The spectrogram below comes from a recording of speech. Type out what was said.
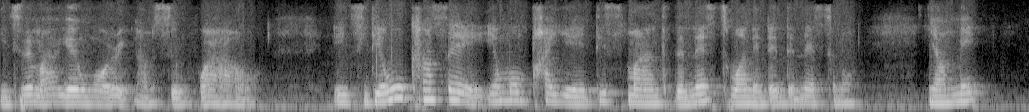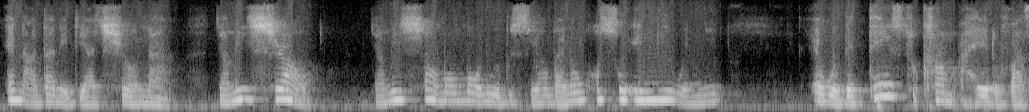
nti mɛma yɛ nwɔre na mo se wow nti deɛ woka sɛ yɛmmɔ mpaeɛ this month the next one and then the next no nyame ɛna ada ne de akyerɛw no a nyame nhyira wo nyame nhyira wo na ɔma wo ne wabusua ba na ɔnkɔ so ɛnie w'ani ɛwɔ the things to come ahead of us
